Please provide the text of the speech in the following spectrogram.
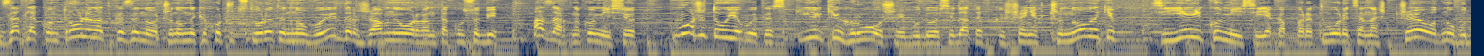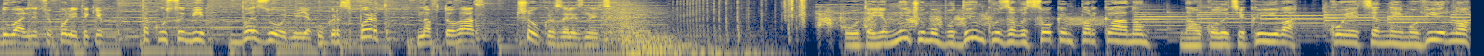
Задля контролю над казино чиновники хочуть створити новий державний орган, таку собі азартну комісію. Можете уявити, скільки грошей буде осідати в кишенях чиновників цієї комісії, яка перетвориться на ще одну годувальницю політиків, таку собі безодню, як Укрспирт, Нафтогаз чи Укрзалізниця. У таємничому будинку за високим парканом на околиці Києва кояться неймовірно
